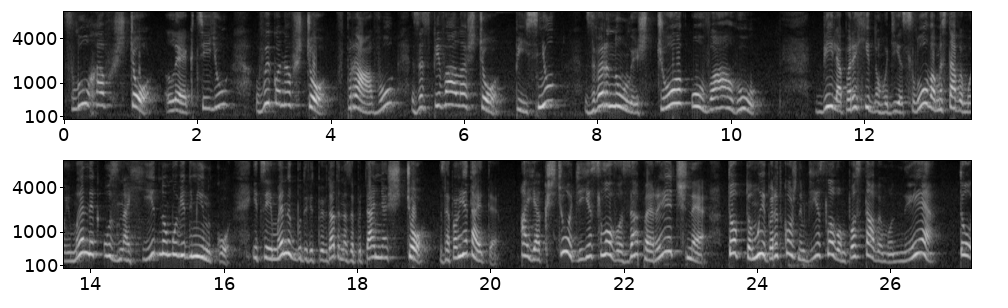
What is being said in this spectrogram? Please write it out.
Слухав що лекцію, виконав що вправу, заспівала що пісню, звернули що увагу. Біля перехідного дієслова ми ставимо іменник у знахідному відмінку. І цей іменник буде відповідати на запитання що. Запам'ятайте. А якщо дієслово заперечне, тобто ми перед кожним дієсловом поставимо не, то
